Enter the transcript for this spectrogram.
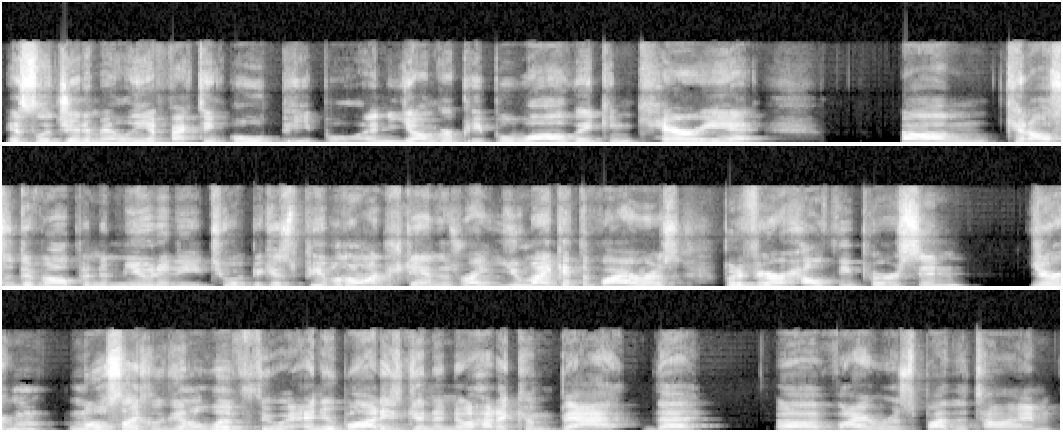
It's legitimately affecting old people and younger people while they can carry it. um, can also develop an immunity to it because people don't understand this, right? You might get the virus, but if you're a healthy person, you're most likely going to live through it, and your body's going to know how to combat that uh, virus by the time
